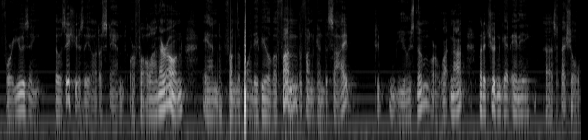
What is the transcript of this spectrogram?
for using those issues. They ought to stand or fall on their own. And from the point of view of a fund, the fund can decide to use them or whatnot, but it shouldn't get any uh, special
